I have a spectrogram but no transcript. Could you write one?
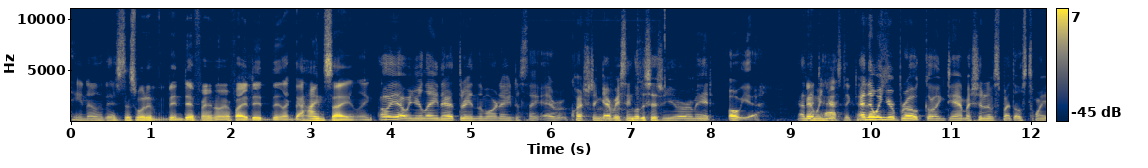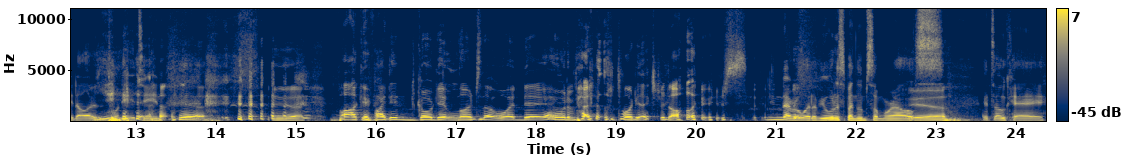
you know, this this would have been different. Or if I did the, like the hindsight, like, Oh yeah, when you're laying there at three in the morning, just like ever, questioning every single decision you ever made, oh yeah, and then when you're Fantastic and then when you're broke, going, damn, I shouldn't have spent those twenty dollars in 2018. yeah, yeah. Fuck! If I didn't go get lunch that one day, I would have had twenty extra dollars. you never would have. You would have spent them somewhere else. Yeah. it's okay.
